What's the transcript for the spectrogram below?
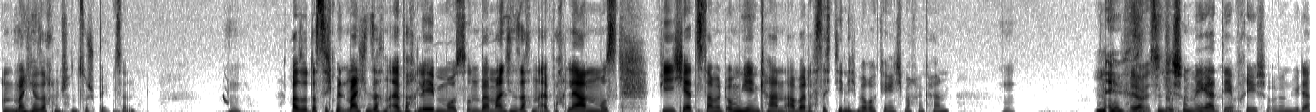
und mhm. manche Sachen schon zu spät sind. Mhm. Also, dass ich mit manchen Sachen einfach leben muss und bei manchen Sachen einfach lernen muss, wie ich jetzt damit umgehen kann, aber dass ich die nicht mehr rückgängig machen kann. Nee, ja, sind wir schon mega Depri schon wieder.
